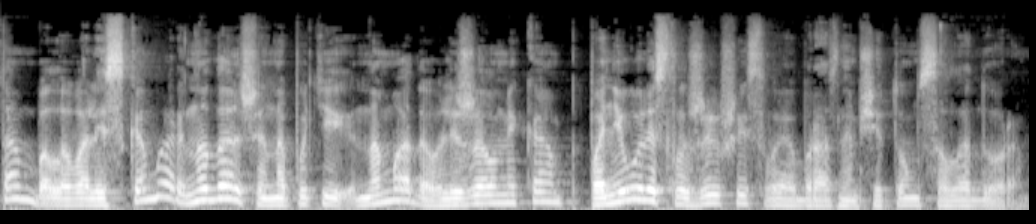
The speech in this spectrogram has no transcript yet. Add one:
там баловались скамары, но дальше на пути намадов лежал Микамп, поневоле служивший своеобразным щитом Саладора.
